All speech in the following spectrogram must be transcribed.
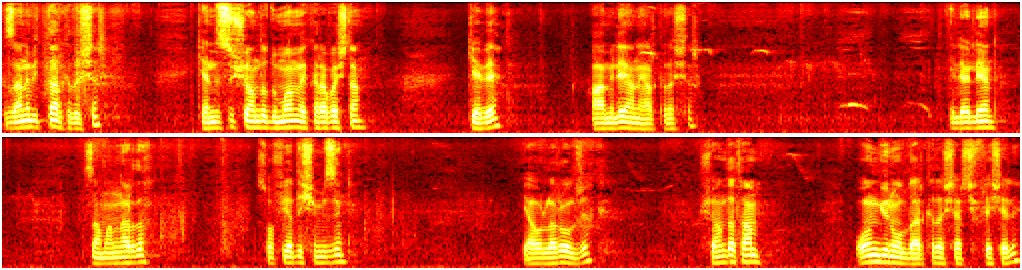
kızanı bitti arkadaşlar. Kendisi şu anda duman ve karabaştan gebe. Hamile yani arkadaşlar. İlerleyen zamanlarda Sofya dişimizin yavruları olacak. Şu anda tam 10 gün oldu arkadaşlar çiftleşeli.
